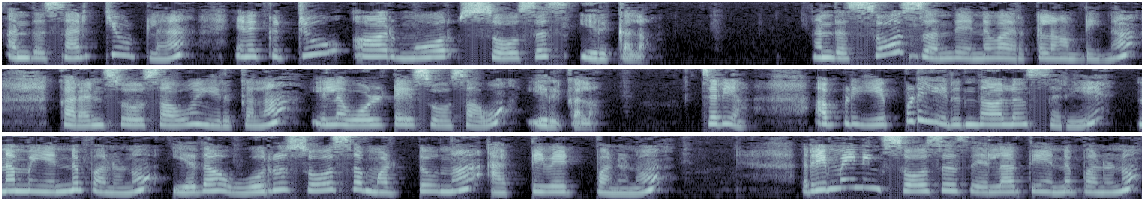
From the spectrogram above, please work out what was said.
அந்த சர்க்கியூட்ல எனக்கு டூ ஆர் மோர் சோர்சஸ் இருக்கலாம். அந்த சோர்ஸ் வந்து என்னவா இருக்கலாம் அப்படின்னா கரண்ட் சோர்ஸாகவும் இருக்கலாம் இல்லை வோல்டேஜ் சோர்ஸாகவும் இருக்கலாம். சரியா? அப்படி எப்படி இருந்தாலும் சரி நம்ம என்ன பண்ணணும்? ஏதா ஒரு சோர்ஸை மட்டும்தான் ஆக்டிவேட் பண்ணணும். ரிமைனிங் சோர்சஸ் எல்லாத்தையும் என்ன பண்ணணும்?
